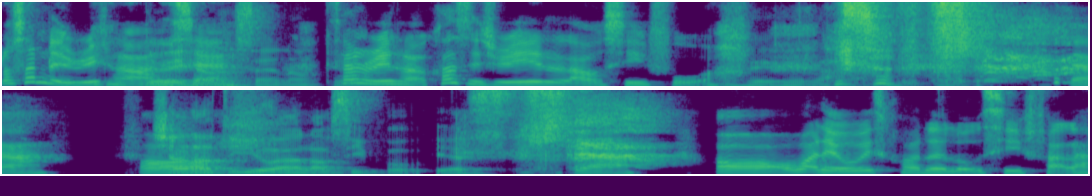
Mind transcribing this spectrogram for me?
no, some they really cannot They really can understand. understand. Okay. Some really cannot, cause it's really lao seafood. Okay, okay. Lao seafood. Yeah. Shout out to you, ah, Lao seafood. Yes. Yeah. Or what they always call the low sifat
